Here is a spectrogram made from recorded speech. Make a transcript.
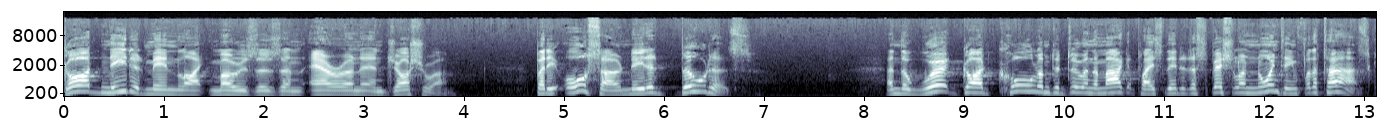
God needed men like Moses and Aaron and Joshua but he also needed builders. And the work God called him to do in the marketplace needed a special anointing for the task.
